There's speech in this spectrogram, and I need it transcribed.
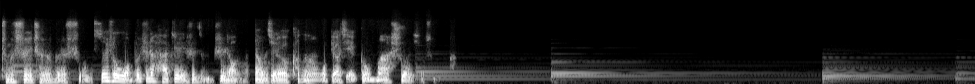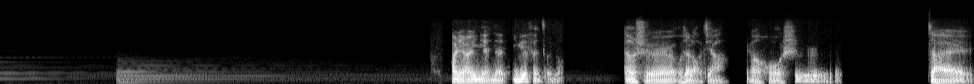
这么顺理成章跟他说，所以说我不知道他具体是怎么知道的，但我觉得可能我表姐跟我妈说了些什么吧。二零二一年的一月份左右，当时我在老家，然后是。在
